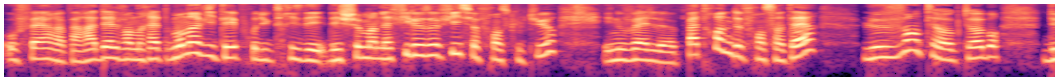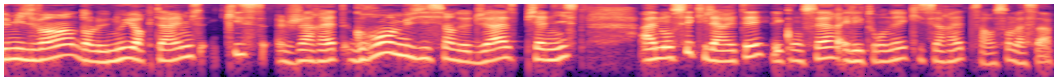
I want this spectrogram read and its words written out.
offert par Adèle Van Rett, mon invitée, productrice des, chemins de la philosophie sur France Culture et nouvelle patronne de France Inter. Le 21 octobre 2020, dans le New York Times, Keith Jarrett, grand musicien de jazz, pianiste, a annoncé qu'il arrêtait les concerts et les tournées qui s'arrêtent. Ça ressemble à ça.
